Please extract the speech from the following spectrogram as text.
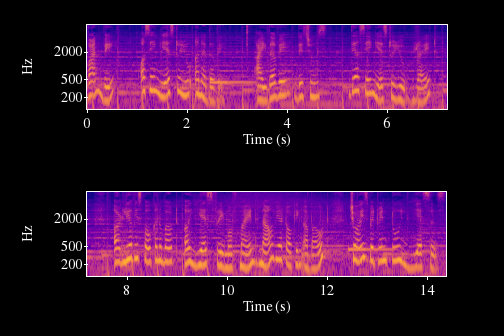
one way or saying yes to you another way. Either way they choose, they are saying yes to you, right? Earlier we spoken about a yes frame of mind. Now we are talking about choice between two yeses.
